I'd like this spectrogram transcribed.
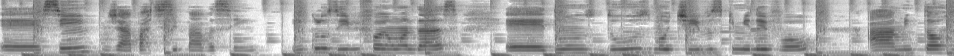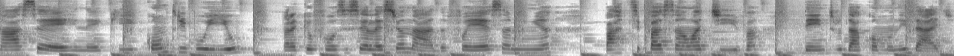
É, sim, já participava sim. Inclusive foi uma das é, dos, dos motivos que me levou a me tornar CR, né, que contribuiu para que eu fosse selecionada. Foi essa minha participação ativa dentro da comunidade,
